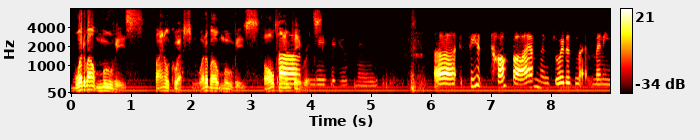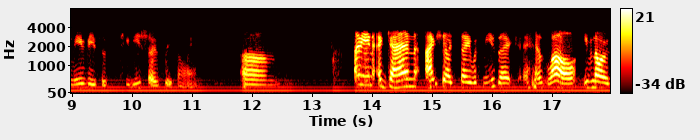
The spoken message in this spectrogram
What about movies? Final question. What about movies? All-time Uh, favorites. Movies, movies. Uh, see, it's tougher. I haven't enjoyed as many movies as TV shows recently. Um, I mean, again, actually, I'd say with music as well. Even though I was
